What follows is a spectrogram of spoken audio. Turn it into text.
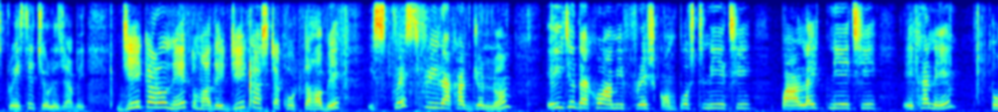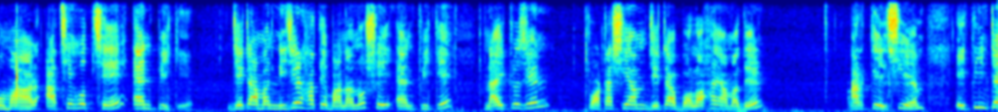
স্ট্রেসে চলে যাবে। যে কারণে তোমাদের যে কাজটা করতে হবে স্ট্রেস ফ্রি রাখার জন্য, এই যে দেখো আমি ফ্রেশ কম্পোস্ট নিয়েছি পারলাইট নিয়েছি, এখানে তোমার আছে হচ্ছে এনপিকে যেটা আমার নিজের হাতে বানানো সেই এনপিকে। নাইট্রোজেন, পটাশিয়াম যেটা বলা হয় আমাদের, আর ক্যালসিয়াম, এই তিনটা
